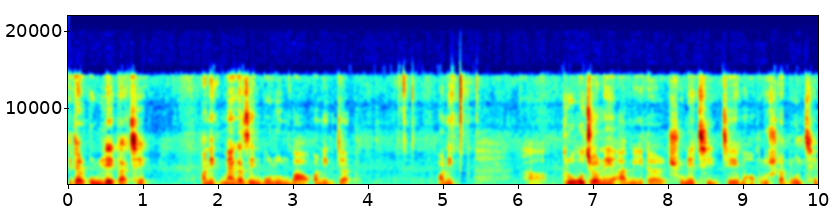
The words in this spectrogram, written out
এটার উল্লেখ আছে। অনেক ম্যাগাজিন বলুন বা অনেক যা, অনেক প্রবচনে আমি এটা শুনেছি যে মহাপুরুষরা বলছেন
